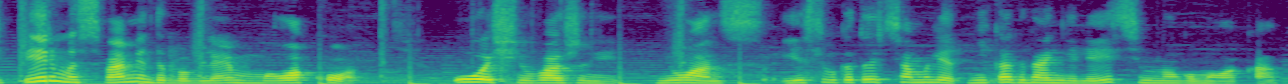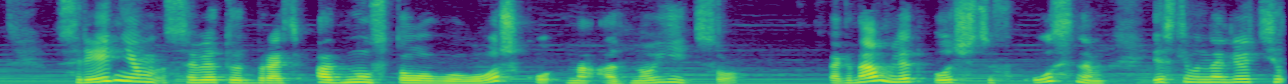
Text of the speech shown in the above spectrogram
Теперь мы с вами добавляем молоко. Очень важный нюанс. Если вы готовите омлет, никогда не лейте много молока. В среднем советуют брать одну столовую ложку на одно яйцо. Тогда омлет получится вкусным. Если вы нальете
